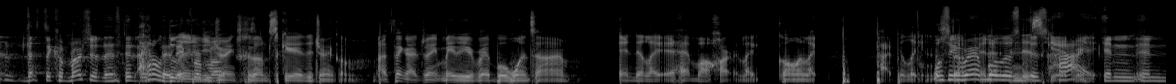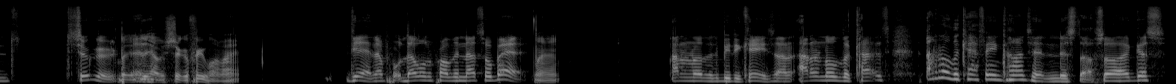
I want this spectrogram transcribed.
that's the commercial. That, that, I don't that do energy promote. drinks because I'm scared to drink them. I think I drank maybe a Red Bull one time, and then like it had my heart like going like populating. Well, see, stuff, Red and Bull it- is, and is high in in sugar. But they do have a sugar free one, right? yeah, that, that one's probably not so bad. Right. I don't know that to be the case. I, I don't know the I don't know the caffeine content in this stuff. So I guess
